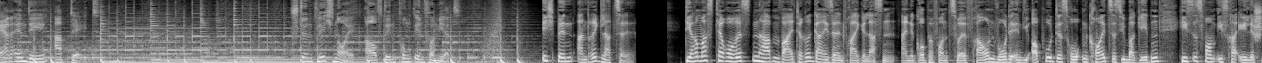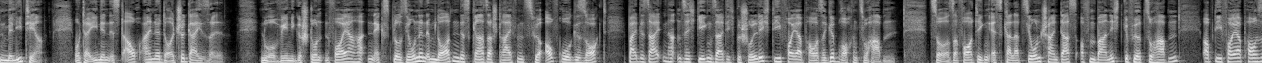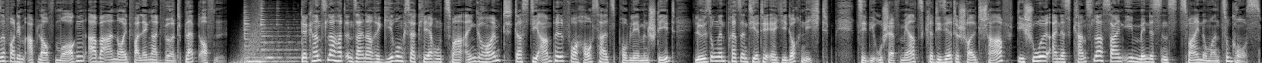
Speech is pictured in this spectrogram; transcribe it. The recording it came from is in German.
RND Update. Stündlich neu. Auf den Punkt informiert. Ich bin André Glatzel. Die Hamas-Terroristen haben weitere Geiseln freigelassen. Eine Gruppe von zwölf Frauen wurde in die Obhut des Roten Kreuzes übergeben, hieß es vom israelischen Militär. Unter ihnen ist auch eine deutsche Geisel. Nur wenige Stunden vorher hatten Explosionen im Norden des Gazastreifens für Aufruhr gesorgt. Beide Seiten hatten sich gegenseitig beschuldigt, die Feuerpause gebrochen zu haben. Zur sofortigen Eskalation scheint das offenbar nicht geführt zu haben. Ob die Feuerpause vor dem Ablauf morgen aber erneut verlängert wird, bleibt offen. Der Kanzler hat in seiner Regierungserklärung zwar eingeräumt, dass die Ampel vor Haushaltsproblemen steht, Lösungen präsentierte er jedoch nicht. CDU-Chef Merz kritisierte Scholz scharf, die Schuhe eines Kanzlers seien ihm mindestens zwei Nummern zu groß.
